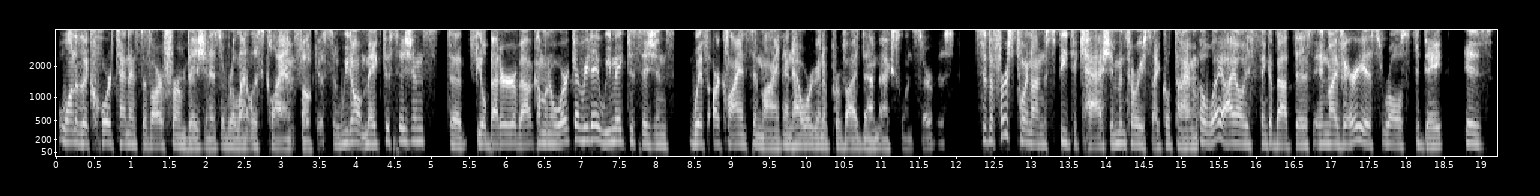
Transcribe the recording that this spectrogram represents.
One of the core tenets of our firm vision is a relentless client focus. So we don't make decisions to feel better about coming to work every day. We make decisions with our clients in mind and how we're going to provide them excellent service. So the first point on speed to cash, inventory cycle time, a way I always think about this in my various roles to date is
